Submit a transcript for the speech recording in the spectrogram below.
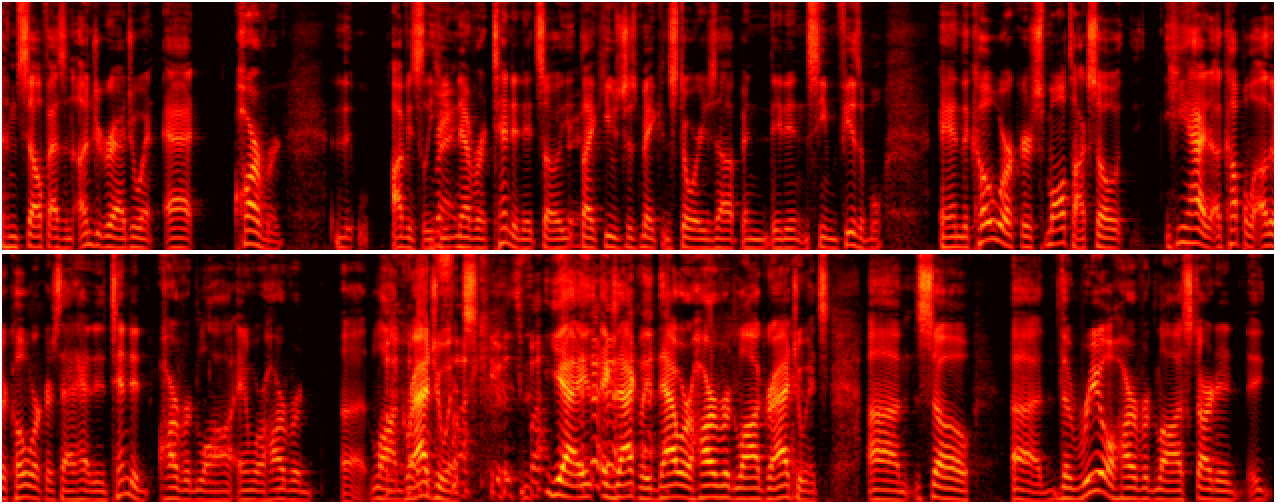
himself as an undergraduate at harvard Obviously he Right. never attended it so Right. like he was just making stories up and they didn't seem feasible and the coworker small talk so he had a couple of other coworkers that had attended Harvard Law and were Harvard uh, Law graduates. Fuck, he yeah, exactly. that were Harvard Law graduates. Um, so uh, the real Harvard Law started. uh,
